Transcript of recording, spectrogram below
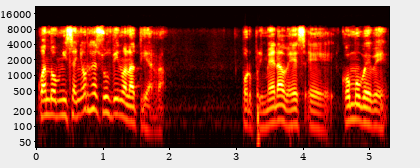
Cuando mi Señor Jesús vino a la tierra, por primera vez eh, como bebé,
